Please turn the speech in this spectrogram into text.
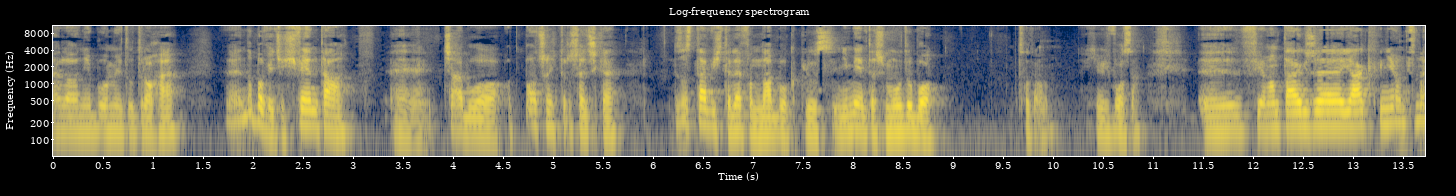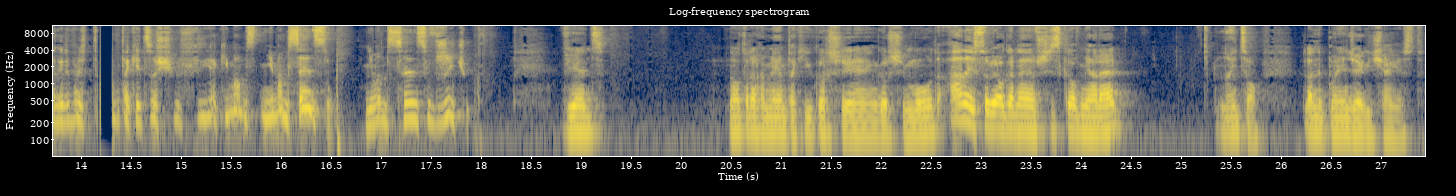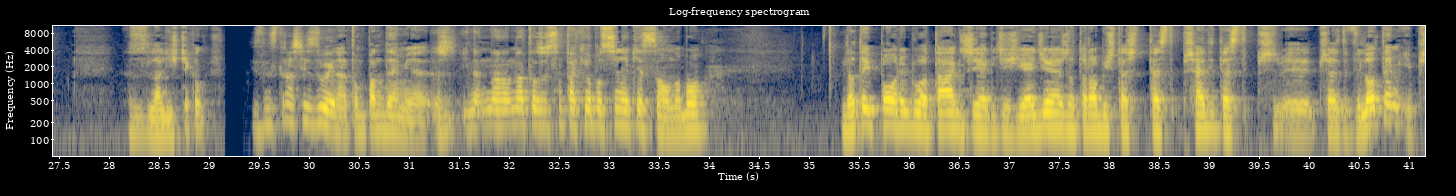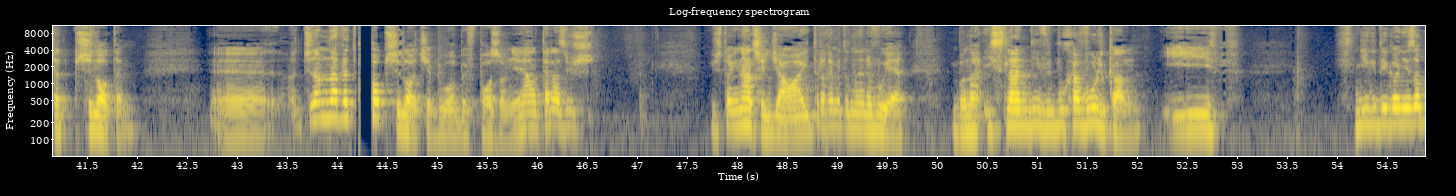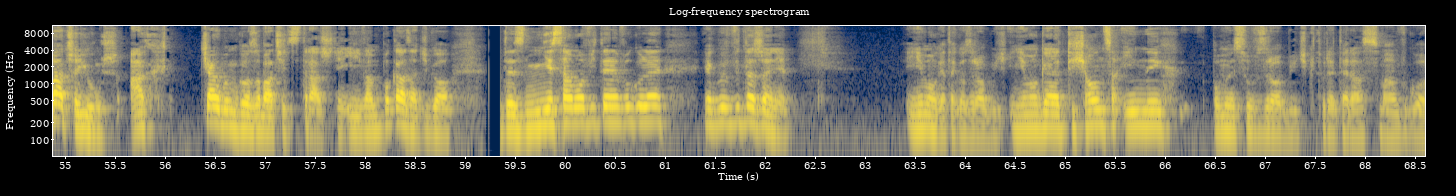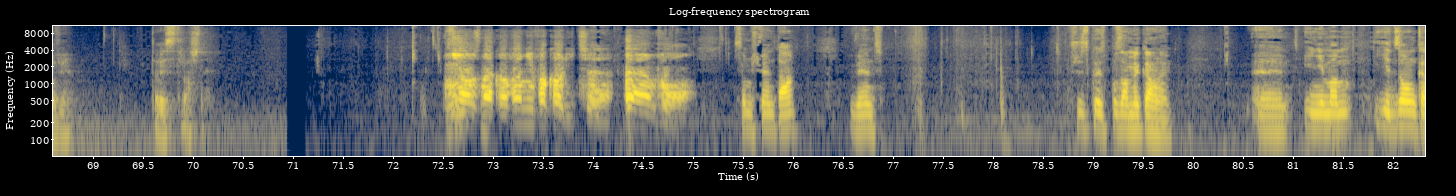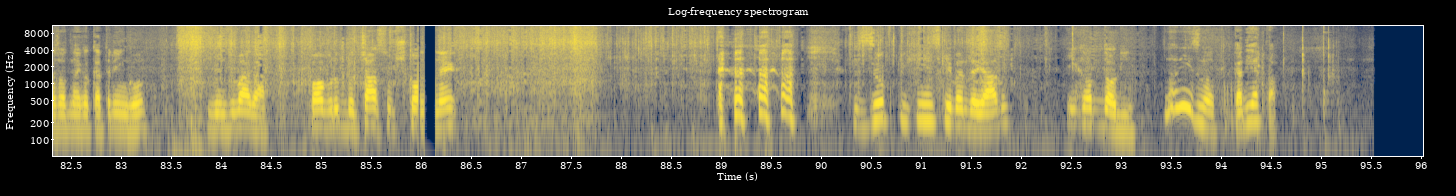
Elo, nie było mnie tu trochę. E, No bo wiecie, święta, e, trzeba było odpocząć troszeczkę, zostawić telefon na bok, plus nie miałem też moodu, bo co tam, jakiegoś włosa. E, Ja mam tak, że jak nie mam co nagrywać, to mam takie coś, jaki mam, nie mam sensu. Nie mam sensu w życiu. Więc no trochę miałem taki gorszy, gorszy mood, ale już sobie ogarnąłem wszystko w miarę. No i co? Lany poniedziałek dzisiaj jest. Zlaliście kogoś? Jestem strasznie zły na tą pandemię i na, na, na to, że są takie obostrzenia, jakie są, no bo do tej pory było tak, że jak gdzieś jedziesz, no to robisz też test przed i test przy, y, przed wylotem i przed przylotem. Yy, czy tam nawet po przylocie byłoby w porządku, nie? A teraz już, już to inaczej działa i trochę mnie to denerwuje, bo na Islandii wybucha wulkan i nigdy go nie zobaczę już, a chciałbym go zobaczyć strasznie i wam pokazać go. To jest niesamowite w ogóle jakby wydarzenie. I nie mogę tego zrobić. I nie mogę tysiąca innych pomysłów zrobić, które teraz mam w głowie. To jest straszne. Nieoznakowani w okolicy BMW. Są święta, więc wszystko jest pozamykane. Yy, I nie mam jedzonka żadnego cateringu. Więc uwaga, powrót do czasów szkolnych. Zupki chińskie będę jadł i hot dogi. No nic no, taka dieta.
